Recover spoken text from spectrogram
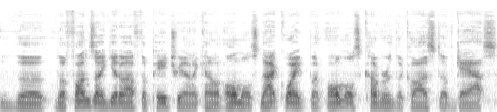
the the funds I get off the Patreon account almost, not quite, but almost cover the cost of gas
